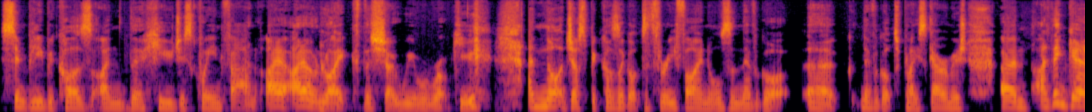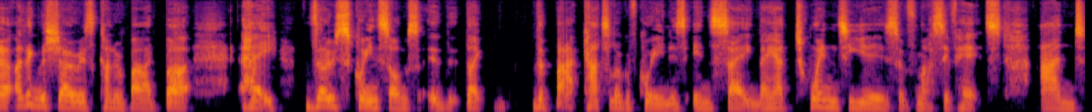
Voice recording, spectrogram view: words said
simply because I'm the hugest Queen fan. I, I don't like the show We Will Rock You, and not just because I got to three finals and never got uh, never got to play Scaramouche. Um, I think uh, I think the show is kind of bad, but hey, those Queen songs, uh, like the back catalogue of Queen is insane. They had 20 years of massive hits and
